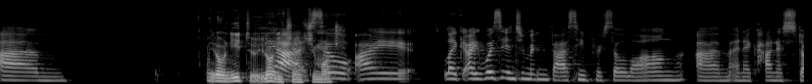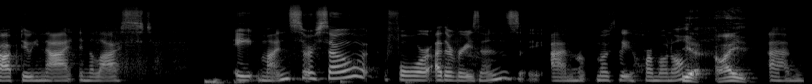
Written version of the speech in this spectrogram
Um, you don't need to. You don't yeah, need to change too much. So I like I was intermittent fasting for so long, um, and I kind of stopped doing that in the last eight months or so for other reasons, um, mostly hormonal. Yeah, I um,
